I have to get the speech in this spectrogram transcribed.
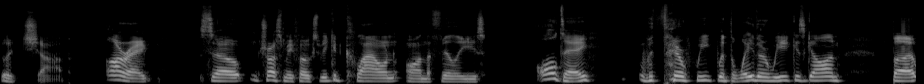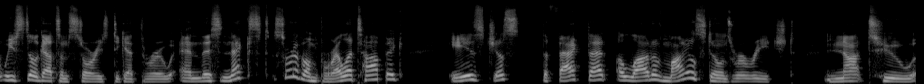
good job. All right. So, trust me, folks, we could clown on the Phillies all day with their week, with the way their week is gone, but we've still got some stories to get through. And this next sort of umbrella topic is just the fact that a lot of milestones were reached not too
